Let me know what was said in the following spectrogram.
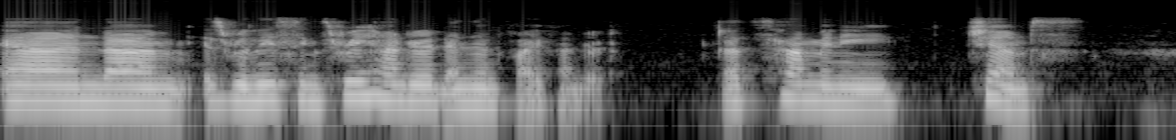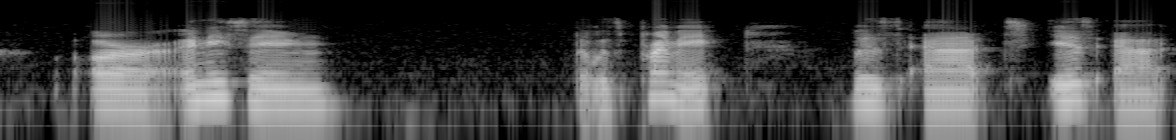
and um, is releasing 300 and then 500. That's how many chimps or anything that was primate was at is at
